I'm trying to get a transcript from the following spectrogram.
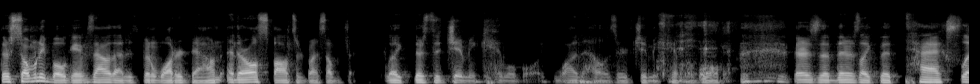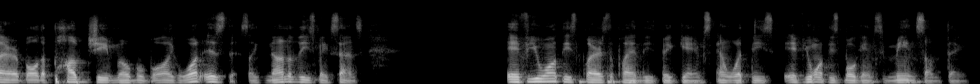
There's so many bowl games now that it's been watered down, and they're all sponsored by something like there's the Jimmy Kimmel Bowl. Like, why the hell is there Jimmy Kimmel Bowl? there's the there's like the Tax Slayer Bowl, the PUBG Mobile Bowl. Like, what is this? Like, none of these make sense. If you want these players to play in these big games, and what these, if you want these bowl games to mean something,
